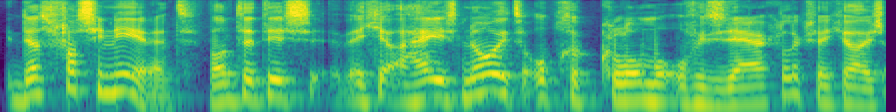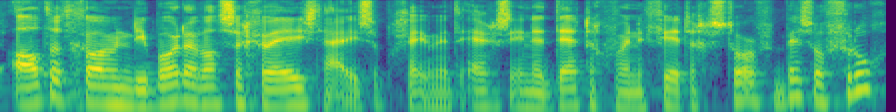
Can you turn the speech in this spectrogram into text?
dat is fascinerend. Want het is, weet je, hij is nooit opgeklommen of iets dergelijks. Weet je, hij is altijd gewoon die bordenwasser geweest. Hij is op een gegeven moment ergens in de 30 of in de 40 gestorven, best wel vroeg.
